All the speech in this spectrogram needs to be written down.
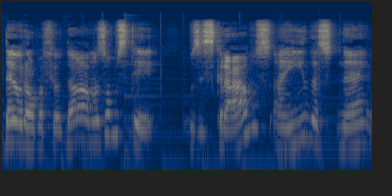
da Europa feudal, nós vamos ter os escravos, ainda, né,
